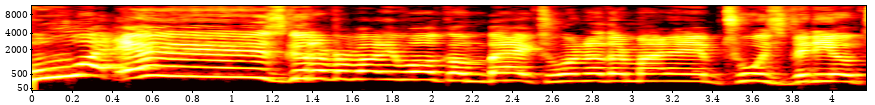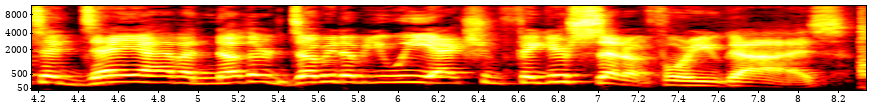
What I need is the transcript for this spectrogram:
What is good everybody? Welcome back to another My Damn Toys video. Today I have another WWE action figure setup for you guys.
